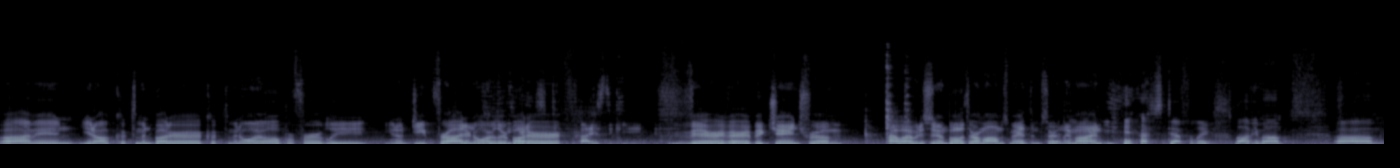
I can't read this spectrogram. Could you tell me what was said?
Well, I mean, you know, cook them in butter, cook them in oil, preferably, you know, deep fried in oil or butter. Deep Fry is the key. Very, very big change from how I would assume both our moms made them, certainly mine. Yes, definitely. Love you, mom. Um,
